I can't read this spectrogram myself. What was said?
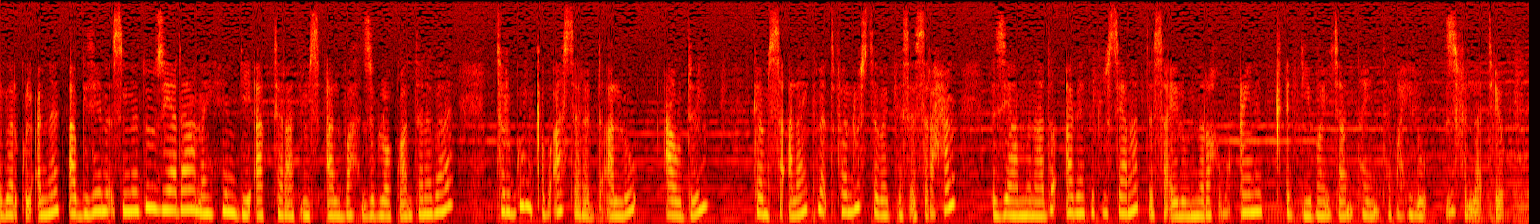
ነገር ቁልዕነት ኣብ ግዜ ንእስነቱ ዝያዳ ናይ ህንዲ ኣክተራት ምስ ኣልባህ ዝብሎ እኳ እንተነበረ ትርጉም ቅብኣት ዝተረድኣሉ ዓውድን ከም ሰኣላይ ክነጥፈሉ ዝተበገሰ ስራሕን እዚ ኣብ መናድቕ ኣብያተ ክርስትያናት ተሳኢሉ ንረኽቦ ዓይነት ቅዲ ባይዛንታይን ተባሂሉ ዝፍለጥ እዩ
